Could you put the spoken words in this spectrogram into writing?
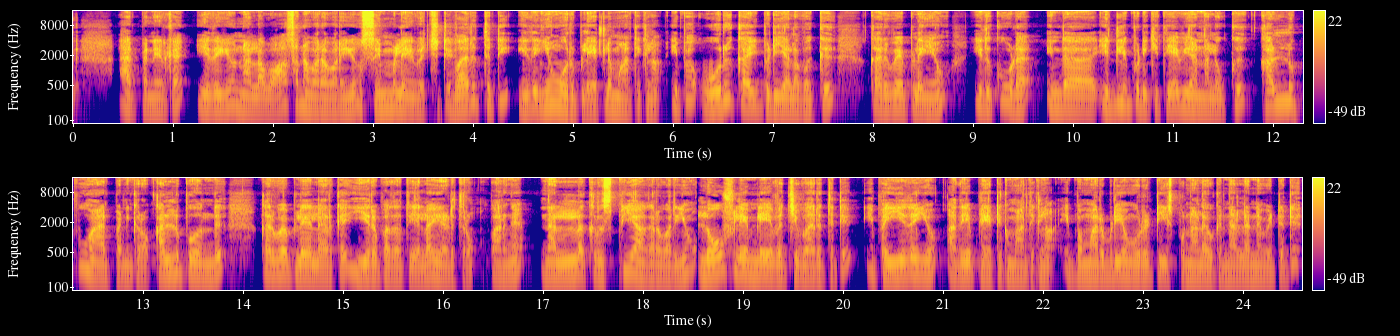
ஆட் பண்ணியிருக்கேன். இதையும் நல்லா வாசனை வர வரையும் சிம்மிலே வச்சுட்டு வறுத்துட்டு இதையும் ஒரு பிளேட்டில் மாற்றிக்கலாம் இப்போ ஒரு கைப்பிடி அளவுக்கு கருவேப்பிலையும் இது கூட இந்த இட்லி பொடிக்கு தேவையான அளவுக்கு கல்லுப்பும் ஆட் பண்ணிக்கிறோம். கல்லுப்பு வந்து கருவேப்பிலையில் இருக்க ஈரப்பதத்தை எல்லாம் எடுத்துரும். பாருங்கள் நல்லா கிறிஸ்பி ஆகிற வரையும் லோ ஃப்ளேம்லேயே வச்சு வறுத்துட்டு இப்போ இதையும் அதே பிளேட்டுக்கு மாற்றிக்கலாம் இப்போ மறுபடியும் ஒரு டீஸ்பூன் அளவுக்கு நல்லெண்ணெய் விட்டுட்டு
